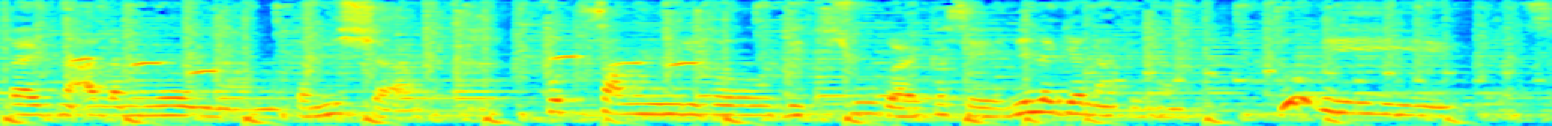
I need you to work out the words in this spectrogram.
Kahit na alam mo na matamis siya, put some little bit sugar kasi nilagyan natin ng tubig. That's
